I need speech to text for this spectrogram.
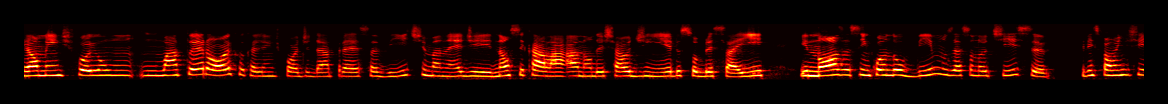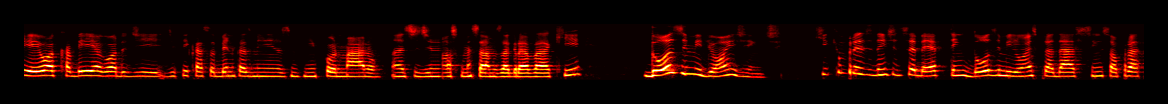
Realmente foi um, um ato heróico que a gente pode dar para essa vítima, né? De não se calar, não deixar o dinheiro sobressair. E nós, assim, quando ouvimos essa notícia, principalmente eu acabei agora de, de ficar sabendo que as meninas me informaram antes de nós começarmos a gravar aqui. 12 milhões, gente. O que, que um presidente de CBF tem 12 milhões para dar assim, só para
